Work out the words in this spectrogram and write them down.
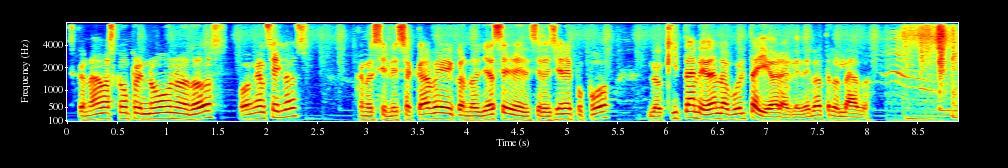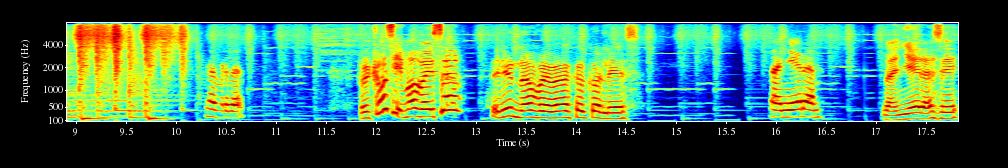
Es que nada más compren uno o dos, pónganselos. Cuando se les acabe, cuando ya se, se les llene popó, Lo quitan, le dan la vuelta y órale, del otro lado. La verdad. ¿Pero cómo se llamaba eso? Tenía un nombre, ¿verdad? ¿Cuál es? Dañera. Lañera, sí.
